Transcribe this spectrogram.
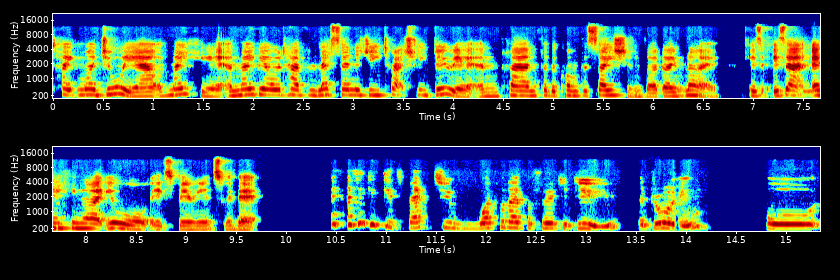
take my joy out of making it and maybe i would have less energy to actually do it and plan for the conversations i don't know. Is is that anything like your experience with it? I think it gets back to what would i prefer to do a drawing or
